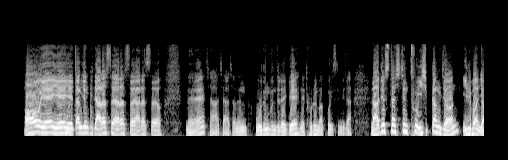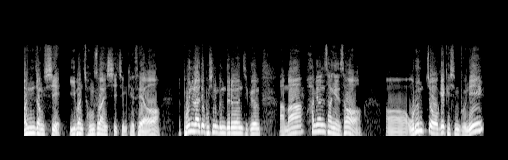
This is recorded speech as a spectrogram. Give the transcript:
어, 예, 예, 예, 짱정 PD, 알았어요, 알았어요, 알았어요. 네, 자, 자, 저는 모든 분들에게 네, 도를 맡고 있습니다. 라디오스타 시즌2 20강전, 1번 연정 씨, 2번 정수환 씨 지금 계세요. 보이는 라디오 보시는 분들은 지금 아마 화면상에서, 어, 오른쪽에 계신 분이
